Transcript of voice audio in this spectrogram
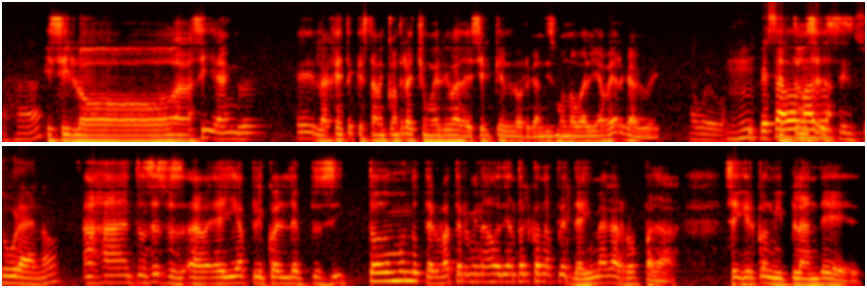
Ajá. Y si lo hacían, güey, la gente que estaba en contra de Chumel iba a decir que el organismo no valía verga, güey. A huevo. Y pesaba más la censura, ¿no? Ajá, entonces pues ahí aplicó el de, pues si todo el mundo te va a terminar odiando al CONAPRED, de ahí me agarró para seguir con mi plan de,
